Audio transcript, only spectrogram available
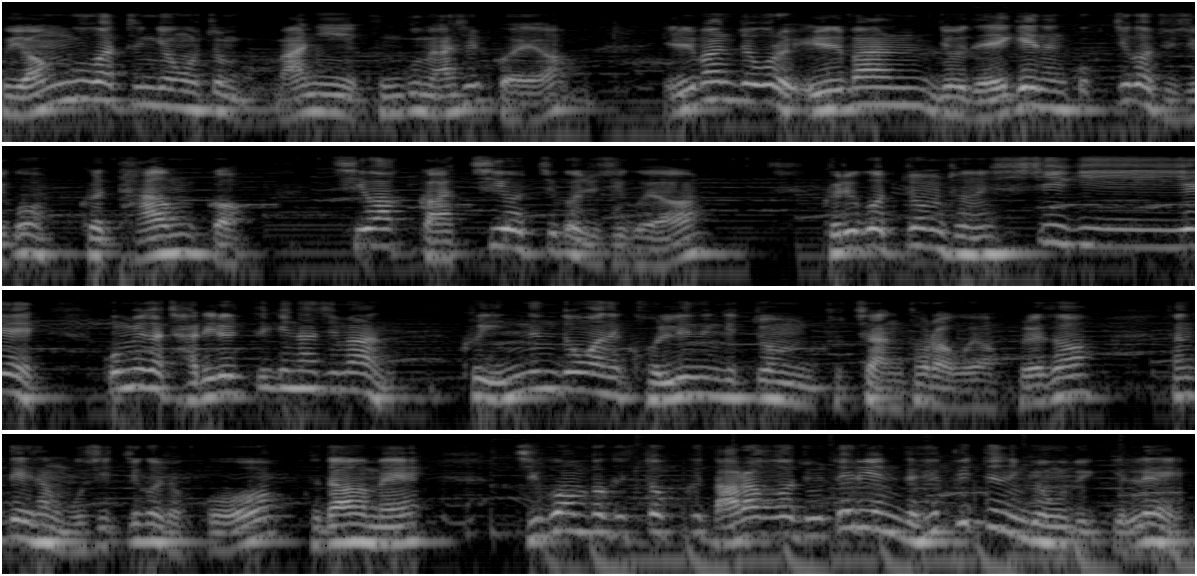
그 연구 같은 경우 좀 많이 궁금해 하실 거예요. 일반적으로 일반 요 4개는 꼭 찍어주시고 그 다음 거 치확과 치유 찍어주시고요. 그리고 좀 저는 시기에 꼬미가 자리를 뜨긴 하지만 그 있는 동안에 걸리는 게 좀 좋지 않더라고요. 그래서 상태 이상 무시 찍어줬고 그 다음에 지구 한 바퀴 또그 날아가가지고 때리는데 회피 뜨는 경우도 있길래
